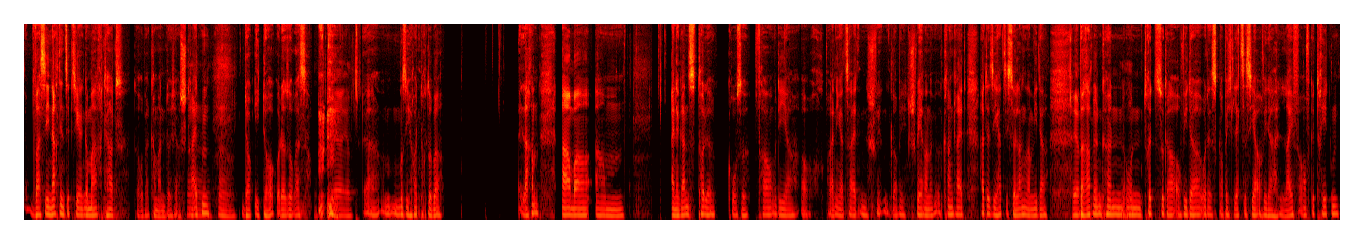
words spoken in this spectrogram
was sie nach den 70ern gemacht hat, darüber kann man durchaus streiten. Mhm. Dog Eat Dog oder sowas. Mhm. Ja, ja. Ja, muss ich heute noch drüber lachen. Aber ähm, eine ganz tolle große Frau, die ja auch vor einiger Zeit eine, glaube ich, schwere Krankheit hatte. Sie hat sich so langsam wieder Ja. berappeln können Mhm. und tritt sogar auch wieder, oder ist, glaube ich, letztes Jahr auch wieder live aufgetreten.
